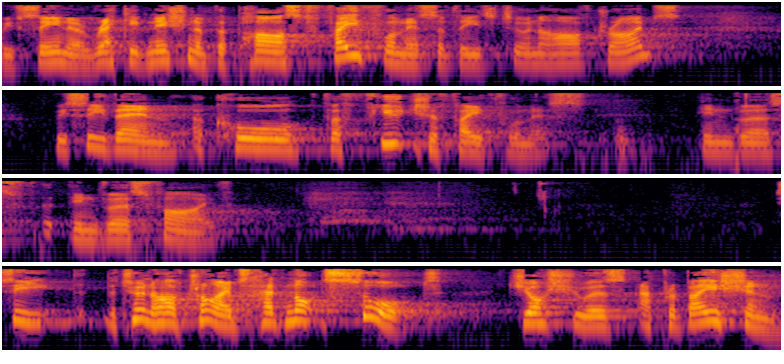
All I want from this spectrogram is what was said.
we've seen a recognition of the past faithfulness of these two and a half tribes, we see then a call for future faithfulness in verse, in verse five. See, the two and a half tribes had not sought Joshua's approbation,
